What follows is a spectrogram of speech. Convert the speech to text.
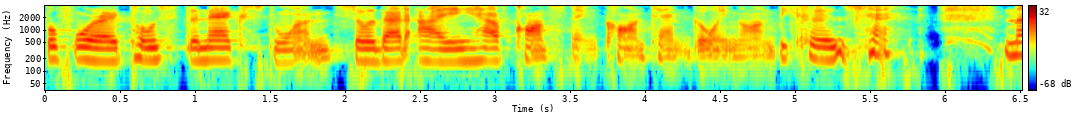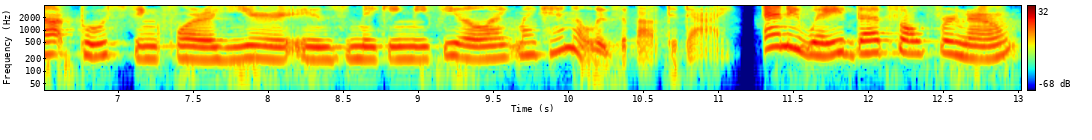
before I post the next one so that I have constant content going on because not posting for a year is making me feel like my channel is about to die. Anyway, that's all for now.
